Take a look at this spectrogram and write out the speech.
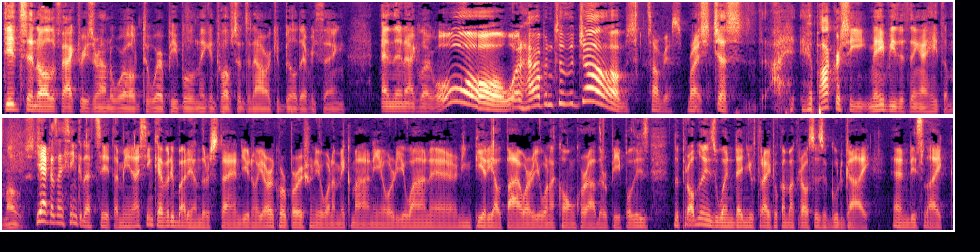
did send all the factories around the world to where people making 12 cents an hour could build everything, and then act like, oh, what happened to the jobs? It's obvious, right? It's just hypocrisy may be the thing I hate the most. Yeah, because I think that's it. I mean, I think everybody understand. You know, you're a corporation, you want to make money, or you want an imperial power, you want to conquer other people. Is the problem is when then you try to come across as a good guy And it's like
